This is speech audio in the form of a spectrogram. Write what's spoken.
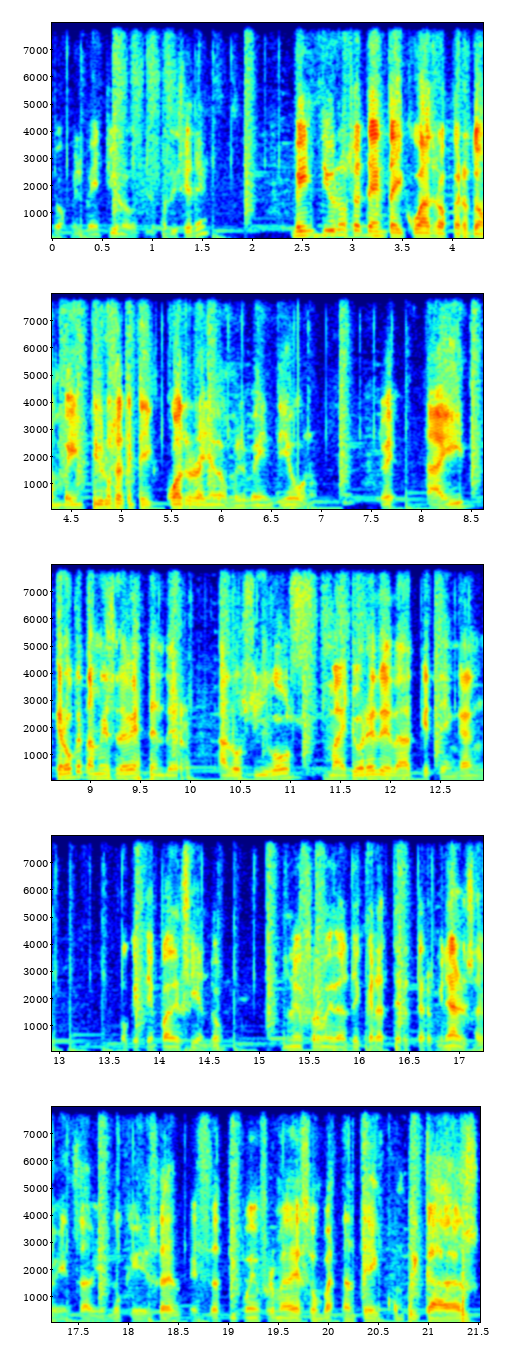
2021, 2147, 2174, perdón, 2174 del año 2021. Ahí creo que también se debe extender a los hijos mayores de edad que tengan o que estén padeciendo una enfermedad de carácter terminal, sabiendo que ese tipo de enfermedades son bastante complicadas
